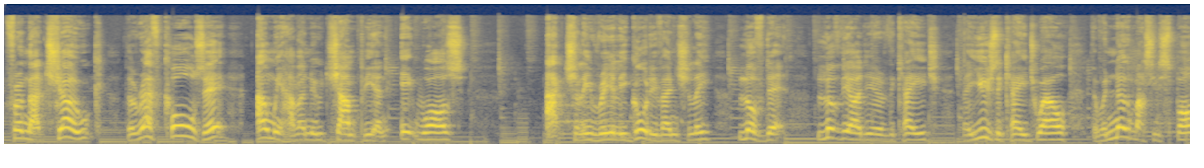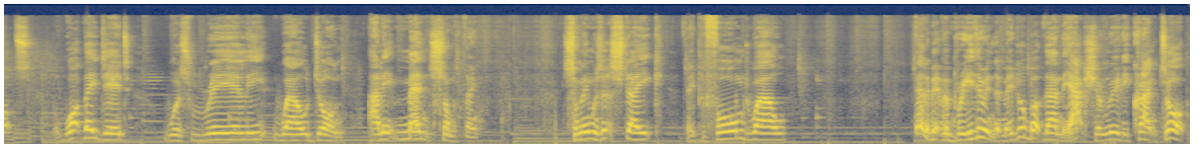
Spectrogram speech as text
from that choke. The ref calls it, and we have a new champion. It was actually really good eventually. Loved it. Loved the idea of the cage. They used the cage well. There were no massive spots, but what they did was really well done and it meant something. Something was at stake. They performed well. They had a bit of a breather in the middle, but then the action really cranked up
